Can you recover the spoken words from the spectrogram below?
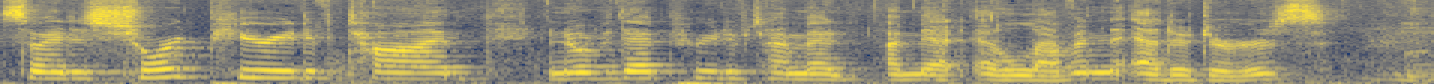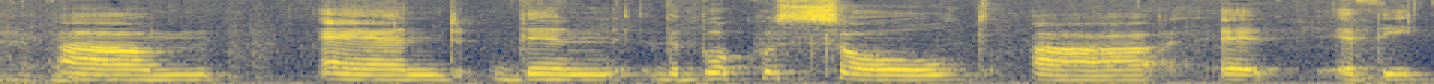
So I had a short period of time, and over that period of time, I, I met 11 editors. Um, and then the book was sold uh, at, at the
